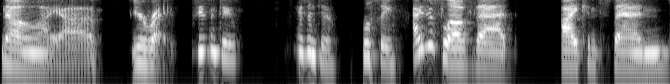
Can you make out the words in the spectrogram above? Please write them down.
no i uh you're right season two season two we'll see i just love that I can spend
